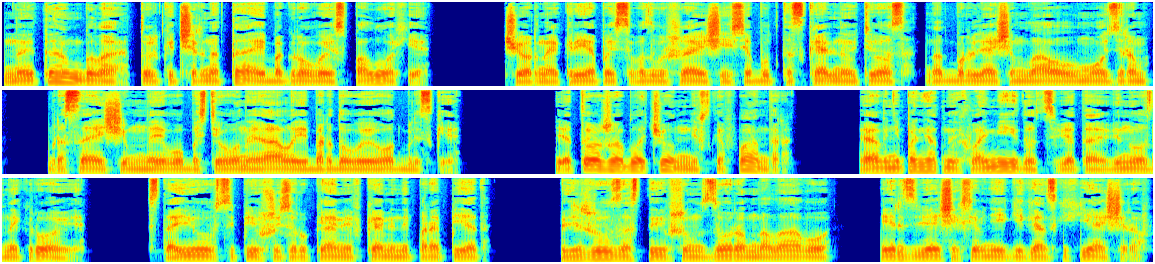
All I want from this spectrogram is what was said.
Но и там была только чернота и багровые сполохи. Черная крепость, возвышающаяся будто скальный утес над бурлящим лавовым озером, бросающим на его бастионы алые бордовые отблески. Я тоже облачен не в скафандр, а в непонятную хламиду цвета венозной крови. Стою, вцепившись руками в каменный парапет, Гляжу застывшим взором на лаву и резвящихся в ней гигантских ящеров.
